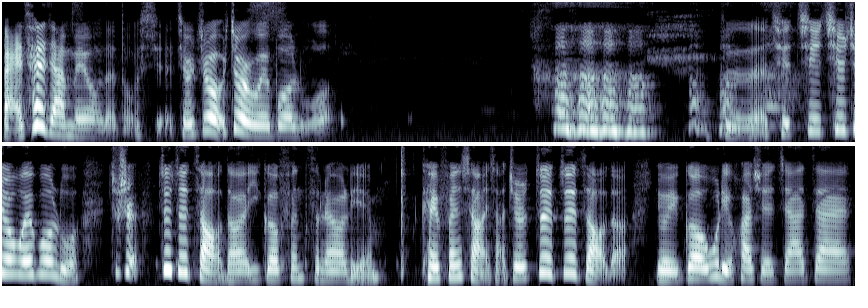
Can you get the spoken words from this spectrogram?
白菜家没有的东西，就就就是微波炉。对对对，其其实其实就是微波炉，就是最最早的一个分子料理，可以分享一下。就是最最早的有一个物理化学家在，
